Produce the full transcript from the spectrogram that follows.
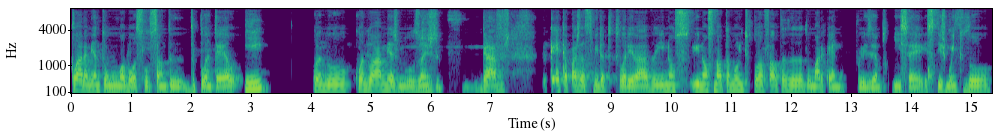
claramente uma boa solução de, de, plantel e quando, quando há mesmo lesões graves é capaz de assumir a titularidade e não se, e não se nota muito pela falta de, do Marcano, por exemplo. E isso, é, isso diz muito do,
